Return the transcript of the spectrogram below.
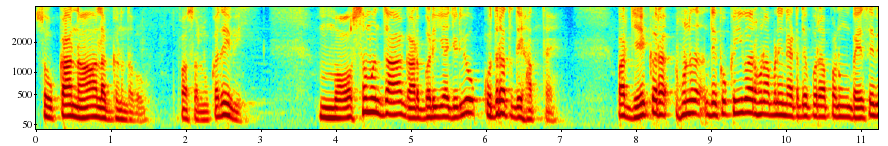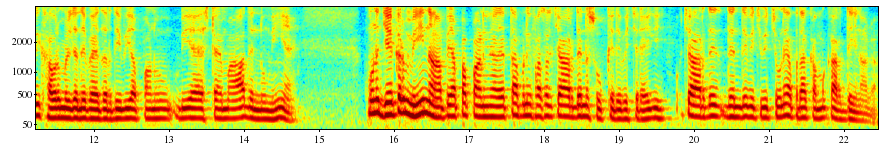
ਸੋਕਾ ਨਾ ਲੱਗਣ ਦਿਵੋ ਫਸਲ ਨੂੰ ਕਦੇ ਵੀ। ਮੌਸਮ ਦਾ ਗੜਬੜੀ ਆ ਜਿਹੜੀ ਉਹ ਕੁਦਰਤ ਦੇ ਹੱਥ ਹੈ। ਪਰ ਜੇਕਰ ਹੁਣ ਦੇਖੋ, ਕਈ ਵਾਰ ਹੁਣ ਆਪਣੇ ਨੈਟ ਦੇ ਉੱਪਰ ਆਪਾਂ ਨੂੰ ਵੈਸੇ ਵੀ ਖਬਰ ਮਿਲ ਜਾਂਦੀ ਵੈਦਰ ਦੀ ਵੀ ਆਪਾਂ ਨੂੰ ਵੀ ਇਸ ਟਾਈਮ ਆਹ ਦਿਨ ਨੂੰ ਮੀਂਹ ਹੈ। ਹੁਣ ਜੇਕਰ ਮੀਂਹ ਨਾ ਪਿਆ, ਆਪਾਂ ਪਾਣੀ ਨਾ ਦਿੱਤਾ, ਆਪਣੀ ਫਸਲ 4 ਦਿਨ ਸੋਕੇ ਦੇ ਵਿੱਚ ਰਹੇਗੀ ਉਹ 4 ਦੇ ਦਿਨ ਦੇ ਵਿੱਚ ਵਿੱਚ ਉਹਨੇ ਆਪਣਾ ਕੰਮ ਕਰ ਦੇਣਾਗਾ।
